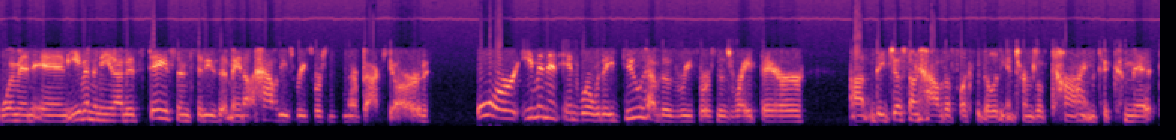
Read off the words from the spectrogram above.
women in even in the United States in cities that may not have these resources in their backyard, or even in, in where they do have those resources right there, um, they just don't have the flexibility in terms of time to commit,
